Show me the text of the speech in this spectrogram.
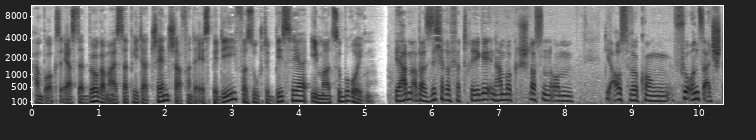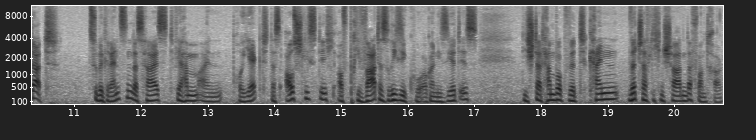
Hamburgs erster Bürgermeister Peter Tschentscher von der SPD versuchte bisher immer zu beruhigen. Wir haben aber sichere Verträge in Hamburg geschlossen, um die Auswirkungen für uns als Stadt zu begrenzen. Das heißt, wir haben ein Projekt, das ausschließlich auf privates Risiko organisiert ist. Die Stadt Hamburg wird keinen wirtschaftlichen Schaden davontragen.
